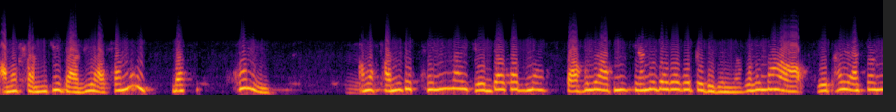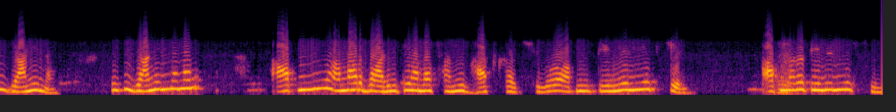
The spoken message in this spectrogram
আমার স্বামী কি দাঁড়িয়ে আসামি বা খুনি আমার স্বামী তো খুনি নাই ডাকাত না তাহলে আপনি কেন দেখা করতে দেবেন না? বলে না কোথায় আছে আমি জানি না। বলছি জানেন না মানে আপনি আমার বাড়িতে আমার স্বামী ভাত খাচ্ছিল আপনি টেনে নিয়ে এসছেন। আপনারা টেনে নিয়ে এসছেন।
